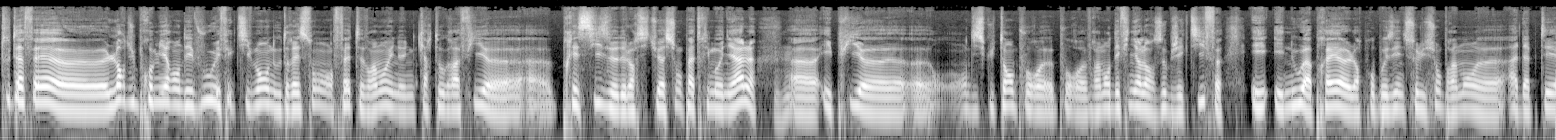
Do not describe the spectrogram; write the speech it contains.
tout à fait. Euh, lors du premier rendez-vous, effectivement, nous dressons en fait vraiment une, une cartographie euh, précise de leur situation patrimoniale, Mhm. euh, et puis en discutant pour, pour vraiment définir leurs objectifs, et, et nous après leur proposer une solution vraiment adaptée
